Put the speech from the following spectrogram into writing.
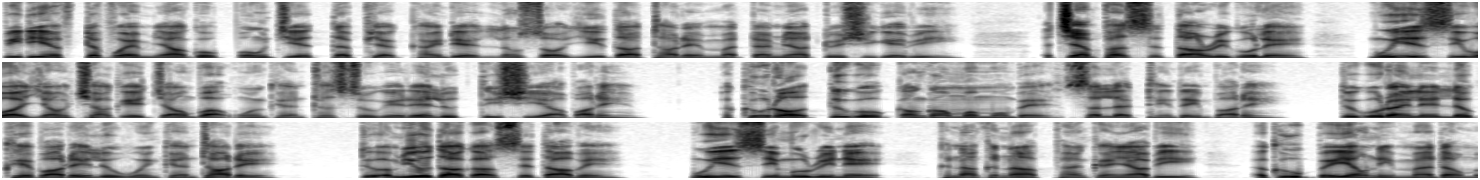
PDF တပ်ဖွဲ့များကိုပုံကျဲတက်ဖြတ်ခိုင်းတဲ့လွှတ်စော်ရေးသားထားတဲ့မှတ်တမ်းများတွေ့ရှိခဲ့ပြီးအကြံဖတ်စစ်သားတွေကိုလည်း မူရစ်စေဝါရောင်းချခဲ့ကြောင်းပါဝန်ခံထွက်ဆိုခဲ့တယ်လို့သိရှိရပါတယ်။အခုတော့သူ့ကိုကောင်းကောင်းမွန်မွန်ပဲဆက်လက်ထိန်းသိမ်းပါတယ်။သူကိုယ်တိုင်လည်းလုပ်ခဲ့ပါတယ်လို့ဝန်ခံထားတယ်။သူအမျိုးသားကစစ်သားပဲမူရစ်စေးမှုတွေနဲ့ခဏခဏဖမ်းခံရပြီးအခုဘယ်ရောက်နေမှန်းတောင်မ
